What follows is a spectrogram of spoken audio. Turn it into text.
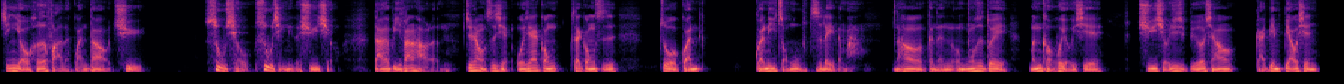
经由合法的管道去诉求、诉请你的需求。打个比方好了，就像我之前，我现在公在公司做管管理总务之类的嘛，然后可能我们公司对门口会有一些需求，就是比如说想要改变标线、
